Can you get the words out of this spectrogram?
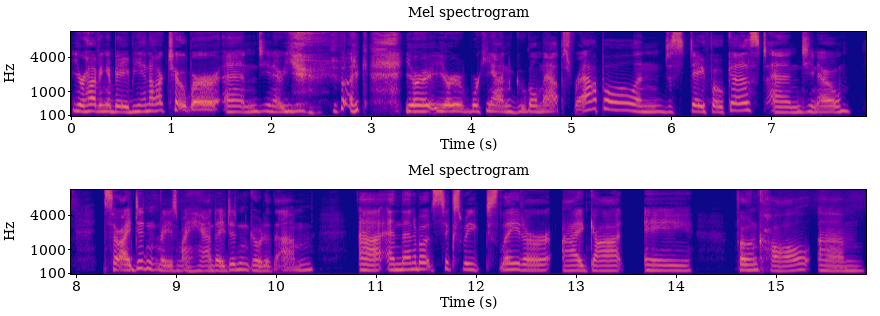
you're having a baby in October and you know you like you're you're working on Google Maps for Apple and just stay focused and you know so I didn't raise my hand. I didn't go to them. Uh, and then about six weeks later, I got a phone call um,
